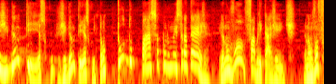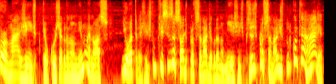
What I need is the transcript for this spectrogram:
gigantesco, gigantesco. Então, tudo passa por uma estratégia. Eu não vou fabricar gente, eu não vou formar gente, porque o curso de agronomia não é nosso. E outra, a gente não precisa só de profissional de agronomia, a gente precisa de profissional de tudo quanto é área.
